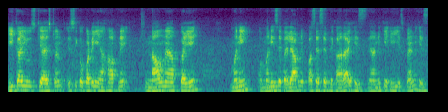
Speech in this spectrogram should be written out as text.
ही का यूज़ किया स्टूडेंट इसी को कटिंग यहाँ आपने नाउन है आपका ये मनी और मनी से पहले आपने पसेसिव दिखा रहा है हिज यानी कि ही स्पेंड हिज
